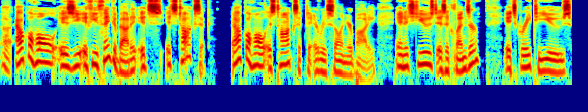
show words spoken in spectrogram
Uh, alcohol is, if you think about it, it's it's toxic. Alcohol is toxic to every cell in your body, and it's used as a cleanser. It's great to use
